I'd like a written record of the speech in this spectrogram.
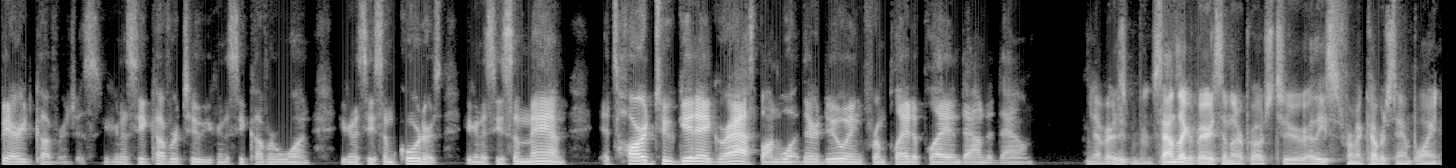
varied coverages. You're going to see cover two. You're going to see cover one. You're going to see some quarters. You're going to see some man. It's hard to get a grasp on what they're doing from play to play and down to down. Yeah, very, sounds like a very similar approach to, at least from a cover standpoint,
